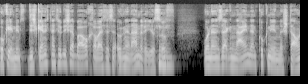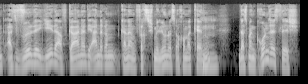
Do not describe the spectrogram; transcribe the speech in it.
Okay, dich kenne ich natürlich aber auch, aber es ist ja irgendein anderer Yusuf. Mhm. Und dann sagen nein, dann gucken die ihn erstaunt, als würde jeder Afghaner die anderen, keine Ahnung, 40 Millionen, was auch immer kennen, mhm. dass man grundsätzlich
